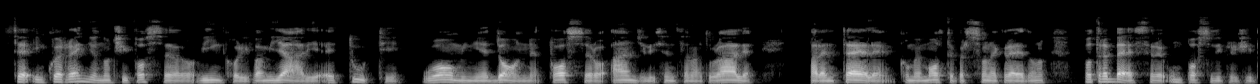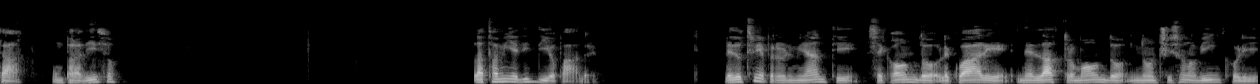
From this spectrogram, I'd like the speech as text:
Se in quel regno non ci fossero vincoli familiari e tutti, uomini e donne, fossero angeli senza naturale parentela, come molte persone credono, potrebbe essere un posto di felicità, un paradiso? La famiglia di Dio Padre. Le dottrine predominanti secondo le quali nell'altro mondo non ci sono vincoli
